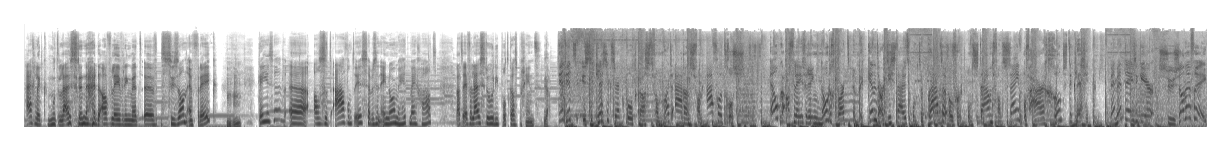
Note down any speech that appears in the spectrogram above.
eigenlijk moeten luisteren naar de aflevering met Suzanne en Freek. Mm -hmm. Ken je ze? Uh, als het avond is, hebben ze een enorme hit mee gehad. Laten we even luisteren hoe die podcast begint. Ja. Dit, dit is de Classic Track podcast van Bart Arends van Afrotros. Elke aflevering nodigt Bart een bekende artiest uit om te praten over het ontstaan van zijn of haar grootste classic. Met, met deze keer Suzanne en Freek.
